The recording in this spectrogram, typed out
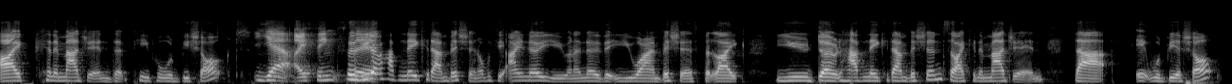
i can imagine that people would be shocked Yeah, I think because that you don't have naked ambition obviously i know you and i know that you are ambitious but like you don't have naked ambition so i can imagine that it would be a shock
